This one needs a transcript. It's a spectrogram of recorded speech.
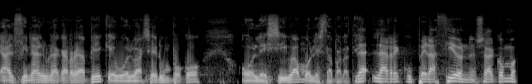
al final una carrera a pie que vuelva a ser un poco o lesiva o molesta para ti. La, recuperación, o sea, como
